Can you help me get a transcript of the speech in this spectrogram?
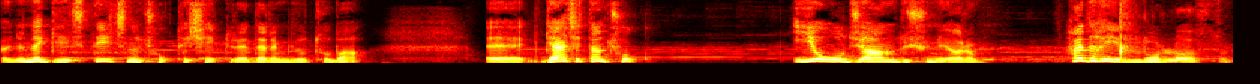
önüne geçtiği için de çok teşekkür ederim YouTube'a. Ee, gerçekten çok iyi olacağını düşünüyorum. Hadi hayırlı uğurlu olsun.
